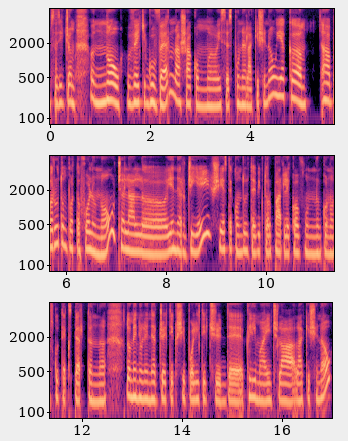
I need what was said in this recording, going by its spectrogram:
să zicem, nou vechi guvern, așa cum îi se spune la Chișinău, e că a apărut un portofoliu nou, cel al uh, energiei și este condus de Victor Parlikov, un cunoscut expert în uh, domeniul energetic și politici de climă aici la, la Chișinău.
